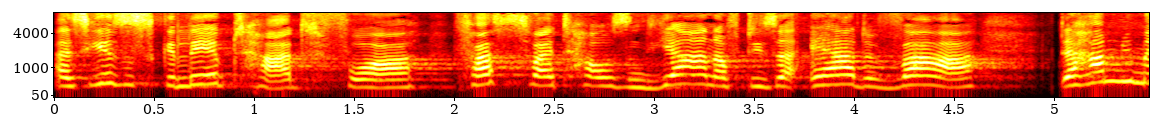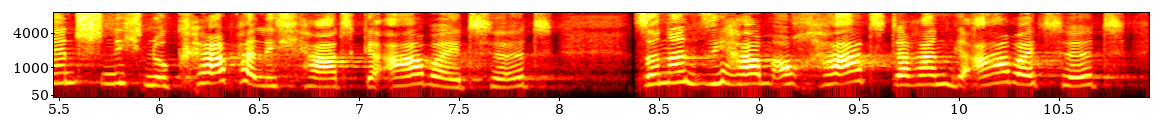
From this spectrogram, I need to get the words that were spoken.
als Jesus gelebt hat, vor fast 2000 Jahren auf dieser Erde war, da haben die Menschen nicht nur körperlich hart gearbeitet, sondern sie haben auch hart daran gearbeitet,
